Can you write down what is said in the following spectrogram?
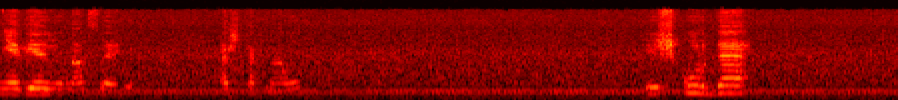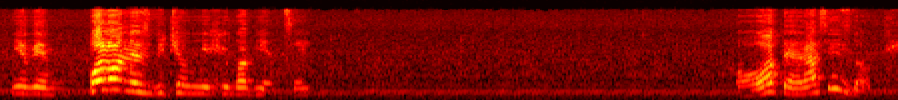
Nie wierzę na serio. Aż tak mało. Już kurde. Nie wiem. Polonez wyciągnie chyba więcej. O, teraz jest dobrze.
